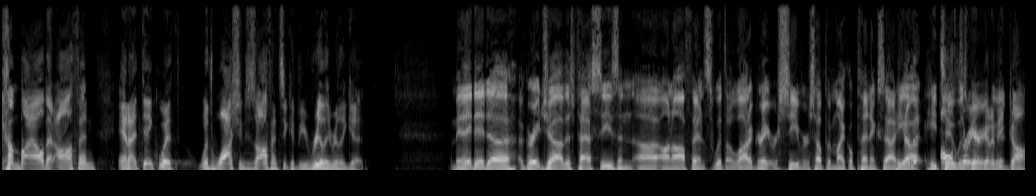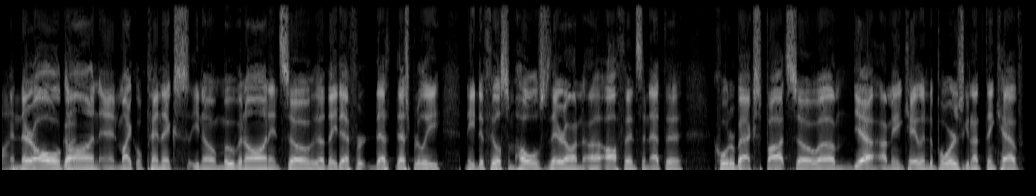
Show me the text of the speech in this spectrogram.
come by all that often. And I think with with Washington's offense, it could be really, really good. I mean, they did uh, a great job this past season uh, on offense with a lot of great receivers helping Michael Penix out. He the, he too all was three are going to be gone, and they're all gone. And Michael Penix, you know, moving on, and so uh, they def- de- desperately need to fill some holes there on uh, offense and at the quarterback spot. So um, yeah, I mean, Kalen DeBoer is going to I think have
